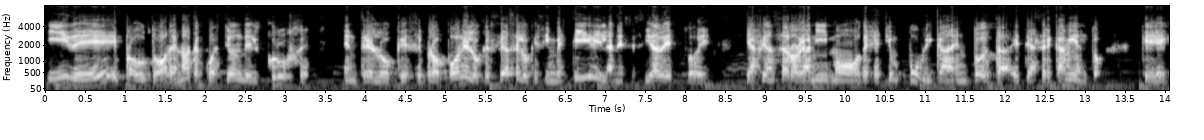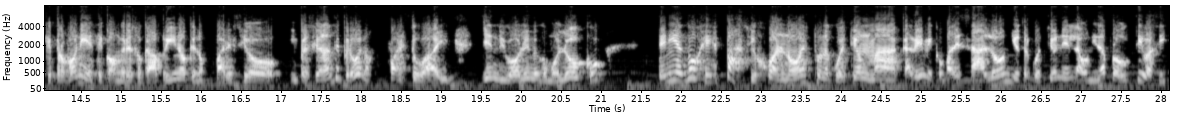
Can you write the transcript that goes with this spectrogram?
y de productores, ¿no? Esta cuestión del cruce entre lo que se propone, lo que se hace, lo que se investiga y la necesidad de esto de, afianzar organismos de gestión pública en todo este acercamiento que, que proponía este Congreso Caprino, que nos pareció impresionante, pero bueno, Juan estuvo ahí, yendo y volviendo como loco. Tenía dos espacios, Juan, ¿no? Esto es una cuestión más académica, más de salón, y otra cuestión en la unidad productiva, así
